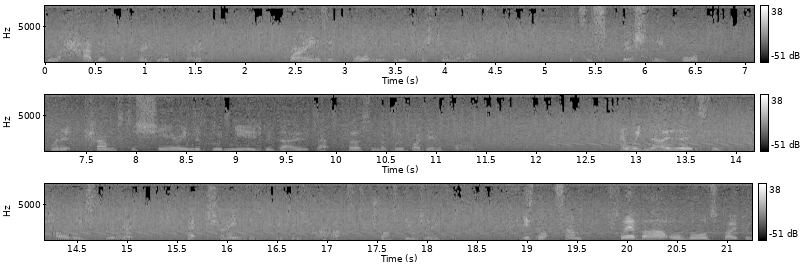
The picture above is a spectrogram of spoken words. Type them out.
to a habit of regular prayer. Praying is important in the Christian life. It's especially important when it comes to sharing the good news with that person that we've identified. And we know that it's the Holy Spirit that changes people's hearts to trust in Jesus. It's not some clever or well-spoken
